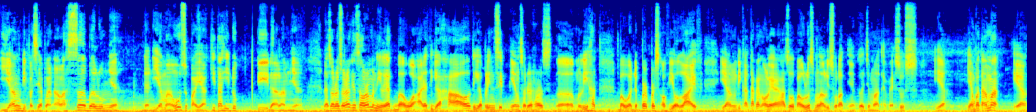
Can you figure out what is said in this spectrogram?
yang dipersiapkan Allah sebelumnya, dan Ia mau supaya kita hidup di dalamnya. Nah, saudara-saudara, kita saudara menilai bahwa ada tiga hal, tiga prinsip yang saudara harus uh, melihat bahwa the purpose of your life yang dikatakan oleh Rasul Paulus melalui suratnya ke jemaat Efesus. Ya, yang pertama, ya,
